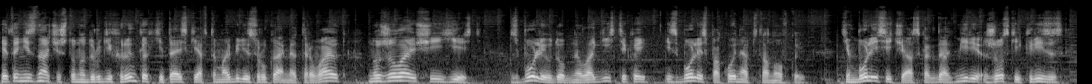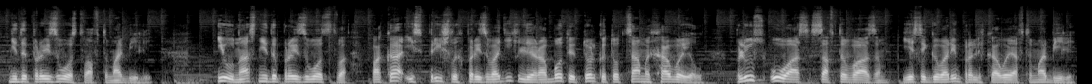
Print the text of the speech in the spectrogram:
Это не значит, что на других рынках китайские автомобили с руками отрывают, но желающие есть, с более удобной логистикой и с более спокойной обстановкой. Тем более сейчас, когда в мире жесткий кризис недопроизводства автомобилей. И у нас недопроизводство. Пока из пришлых производителей работает только тот самый Хавейл. Плюс УАЗ с автовазом, если говорим про легковые автомобили.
